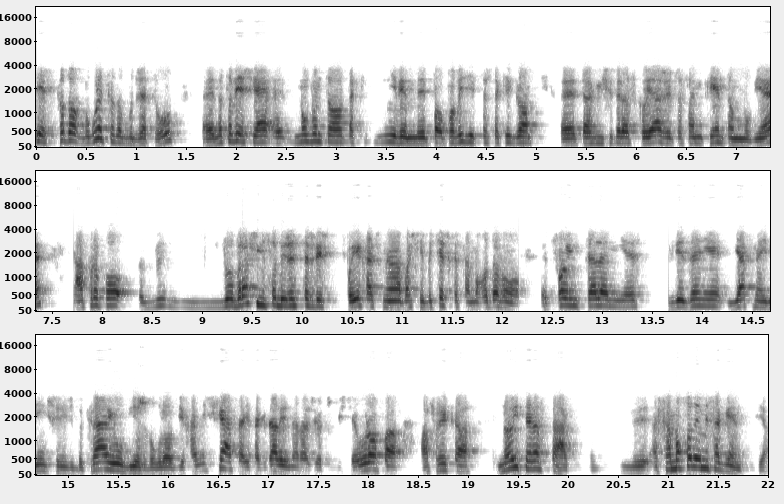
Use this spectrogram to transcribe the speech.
Wiesz, co do, w ogóle co do budżetu, e, no to wiesz, ja e, mógłbym to tak, nie wiem, po, powiedzieć coś takiego, tak mi się teraz kojarzy, czasami klientom mówię. A propos, wyobraźmy sobie, że chcesz wiesz, pojechać na właśnie wycieczkę samochodową. Twoim celem jest zwiedzenie jak największej liczby krajów, wiesz w ogóle objechanie świata i tak dalej, na razie oczywiście Europa, Afryka. No i teraz tak, samochodem jest agencja.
